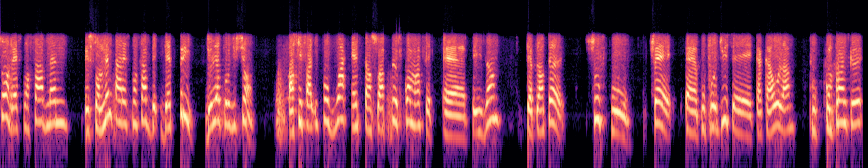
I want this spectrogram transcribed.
sont responsables même, ne sont même pas responsables des prix de leur production. Parce qu'il faut, il faut voir un temps soit peu comment ces euh, paysans, ces planteurs souffrent pour faire, euh, pour produire ces cacao-là, pour comprendre que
